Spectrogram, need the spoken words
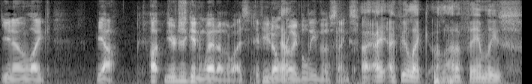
You know, like, yeah. Uh, you're just getting wet otherwise if you don't Yeah. really believe those things. I, I- feel like a lot of families,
